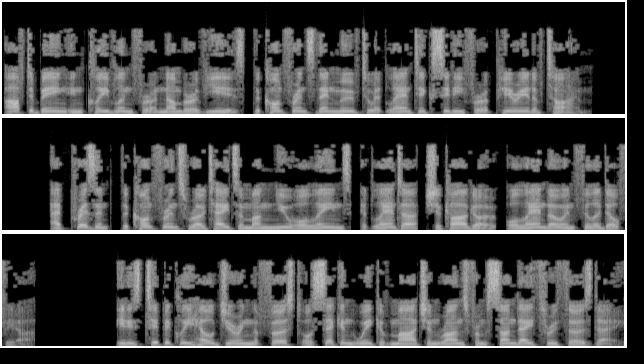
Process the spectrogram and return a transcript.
After being in Cleveland for a number of years, the conference then moved to Atlantic City for a period of time. At present, the conference rotates among New Orleans, Atlanta, Chicago, Orlando and Philadelphia. It is typically held during the first or second week of March and runs from Sunday through Thursday.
